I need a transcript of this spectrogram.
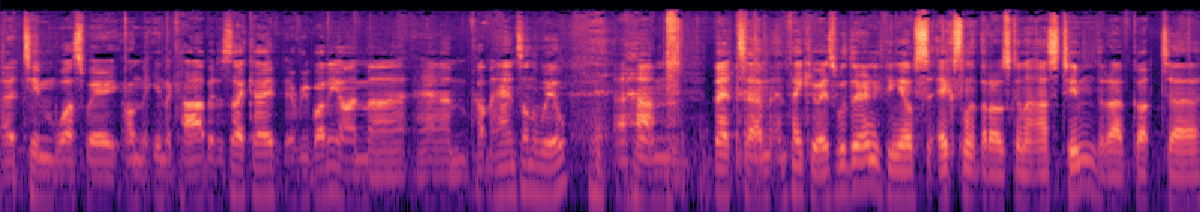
uh, Tim whilst we're on the, in the car, but it's okay, everybody. I'm uh, um, got my hands on the wheel. Um, but um, and thank you, Ez. Was there anything else excellent that I was going to ask Tim that I've got uh,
